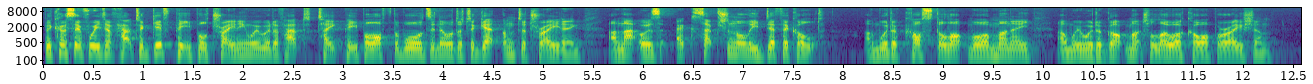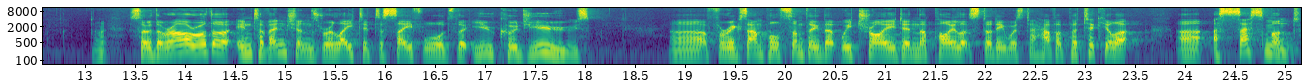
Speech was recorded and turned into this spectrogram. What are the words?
because if we'd have had to give people training, we would have had to take people off the wards in order to get them to training, and that was exceptionally difficult and would have cost a lot more money, and we would have got much lower cooperation. Right. So there are other interventions related to safe wards that you could use. Uh, for example, something that we tried in the pilot study was to have a particular uh, assessment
